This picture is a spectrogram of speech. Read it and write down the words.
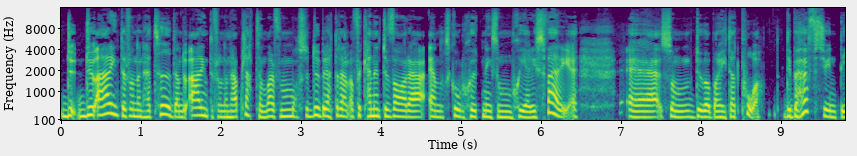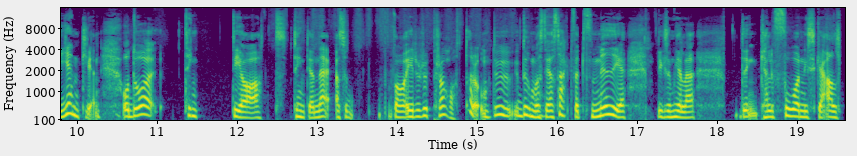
du, du, är inte från den här tiden, du är inte från den här platsen. Varför måste du berätta den? Varför kan det inte vara en skolskjutning som sker i Sverige? Eh, som du har bara hittat på. Det behövs ju inte egentligen. Och då tänkte jag att, tänkte jag, nej, alltså, vad är det du pratar om? Du dummaste jag sagt. För att för mig är liksom hela den kaliforniska allt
